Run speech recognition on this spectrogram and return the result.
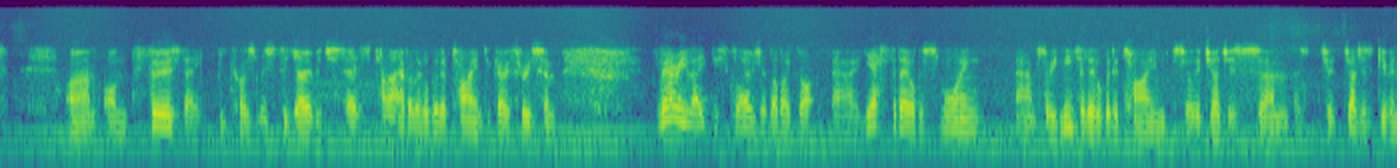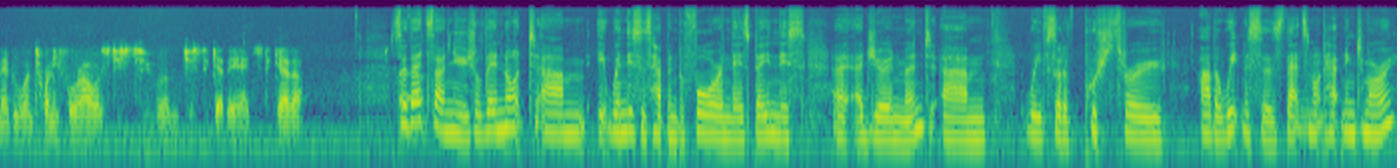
um, on Thursday because Mr. Yovich says, can I have a little bit of time to go through some very late disclosure that I got uh, yesterday or this morning. Um, so he needs a little bit of time. So the judges, um, ju- judge has given everyone 24 hours just to um, just to get their heads together. So that's unusual. They're not, um, it, when this has happened before and there's been this uh, adjournment, um, we've sort of pushed through other witnesses. That's not happening tomorrow?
